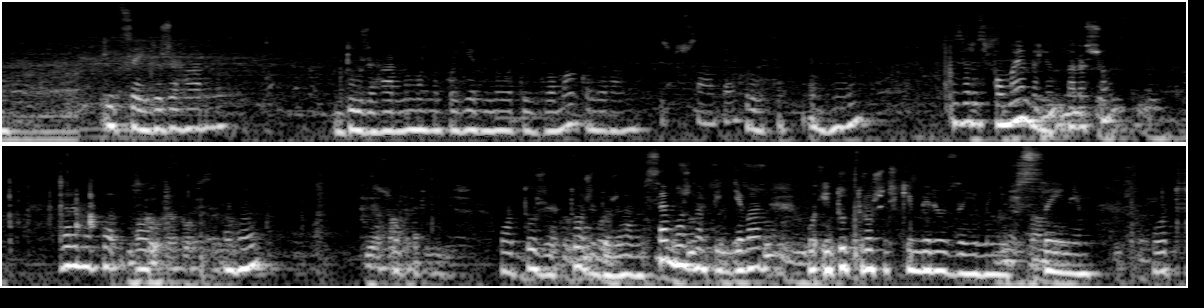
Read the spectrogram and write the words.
О. І цей дуже гарний. Дуже гарно можна поєднувати з двома кольорами. Круто. Угу. Зараз по мебелю, хорошо? Зараз ми по. по... Угу. Супер. О, дуже, дуже дуже гарно. Все можна піддівати. О, і тут трошечки бірюзи мені в синім. От,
